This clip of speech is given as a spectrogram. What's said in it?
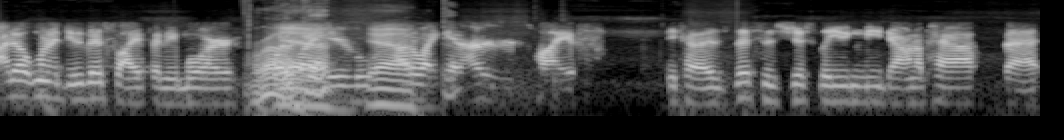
I don't want to do this life anymore. What do I do? Yeah. How do I get out of this life? Because this is just leading me down a path that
